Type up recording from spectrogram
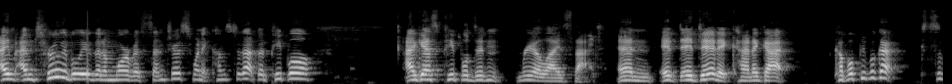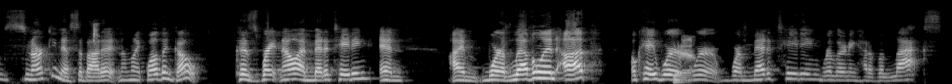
I I'm truly believe that I'm more of a centrist when it comes to that, but people, I guess people didn't realize that, and it it did. It kind of got a couple people got some snarkiness about it. And I'm like, well, then go. Cause right now I'm meditating and I'm, we're leveling up. Okay. We're, yeah. we're, we're meditating. We're learning how to relax.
